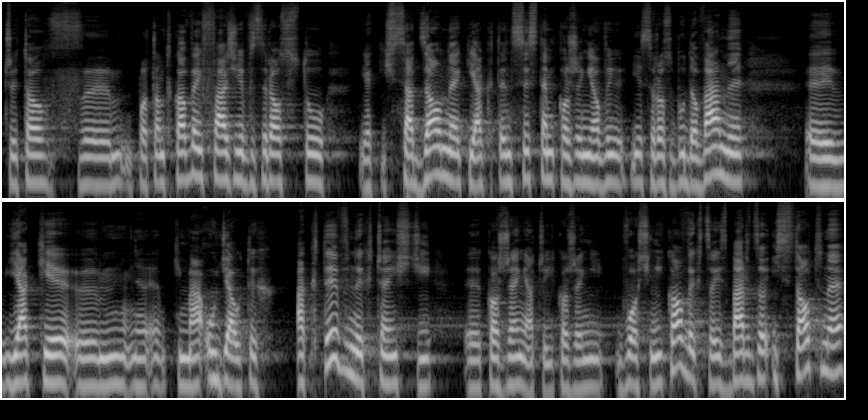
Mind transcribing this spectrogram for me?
czy to w y, początkowej fazie wzrostu jakichś sadzonek, jak ten system korzeniowy jest rozbudowany, y, jakie, jaki ma udział tych aktywnych części y, korzenia, czyli korzeni włośnikowych, co jest bardzo istotne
